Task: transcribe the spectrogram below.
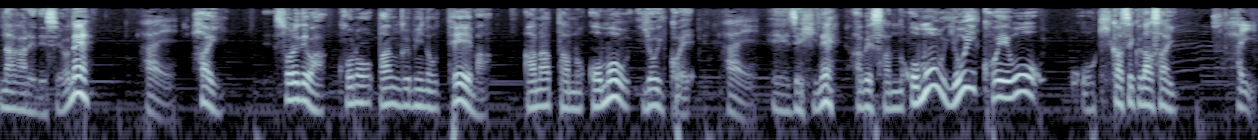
流れですよね。はい。はい。それでは、この番組のテーマ、あなたの思う良い声、はい。えーぜひね、安倍さんの思う良い声をお聞かせください。はい。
